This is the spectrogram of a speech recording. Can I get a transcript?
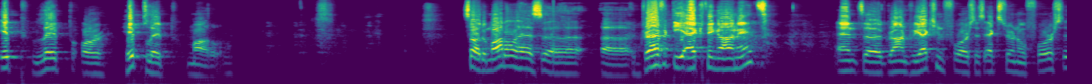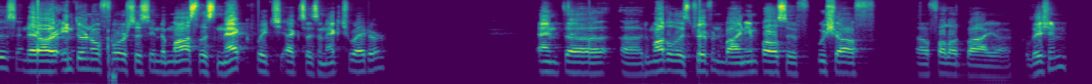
ip lip or hip lip model. so the model has a, a, gravity acting on it and the ground reaction forces, external forces, and there are internal forces in the massless neck which acts as an actuator. And uh, uh, the model is driven by an impulsive push-off uh, followed by a collision.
